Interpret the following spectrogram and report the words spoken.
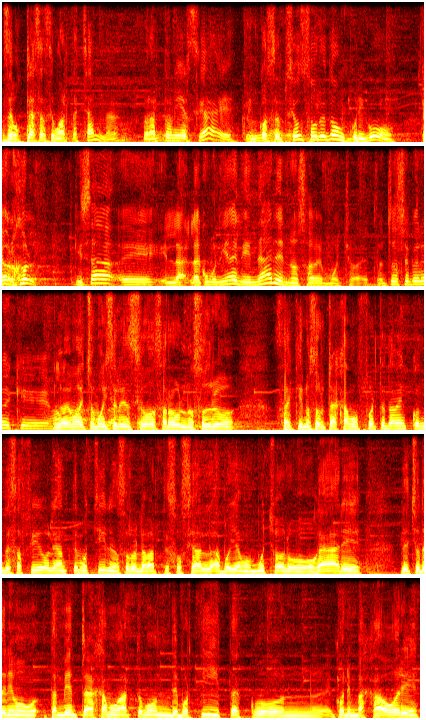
Hacemos clases, hacemos hartas charlas, ¿eh? con hartas universidades, en Concepción sobre todo, en Curicó. Claro, quizá eh, la, comunidad de Linares no sabe mucho de esto. Entonces, pero es que. Lo hemos hecho muy silencioso, Raúl. Nosotros, sabes que nosotros trabajamos fuerte también con desafíos Levantemos Chile. Nosotros en la parte social apoyamos mucho a los hogares. De hecho, tenemos, también trabajamos harto con deportistas, con, embajadores.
